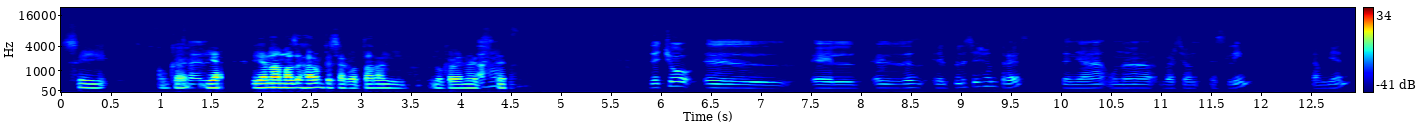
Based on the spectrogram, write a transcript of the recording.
Sí, ok. O sea, Ya, ya nada más dejaron que se agotara el- lo que había en existencia. De hecho, el, el, el- el PlayStation 3 tenía una versión Slim también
